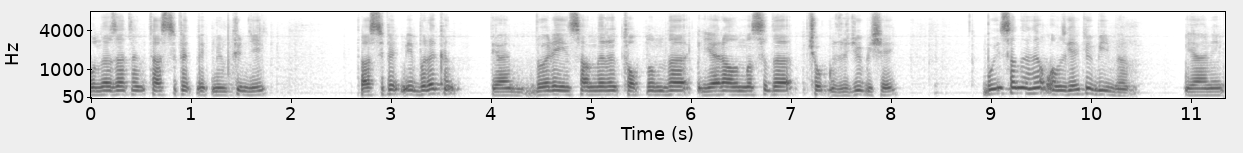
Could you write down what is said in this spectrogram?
Bunları zaten tasnif etmek mümkün değil. tasvip etmeyi bırakın. Yani böyle insanların toplumda yer alması da çok üzücü bir şey. Bu insanlara ne yapmamız gerekiyor bilmiyorum. Yani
